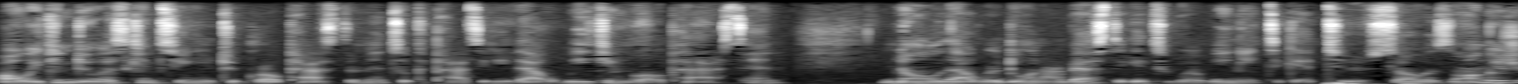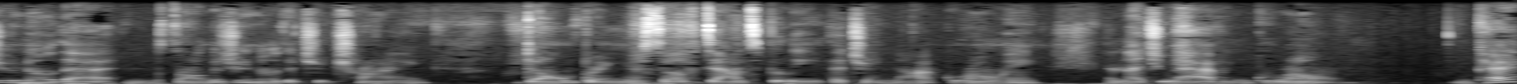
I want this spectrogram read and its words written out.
All we can do is continue to grow past the mental capacity that we can grow past. And know that we're doing our best to get to where we need to get to. So as long as you know that, and as long as you know that you're trying, don't bring yourself down to believe that you're not growing and that you haven't grown. Okay?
